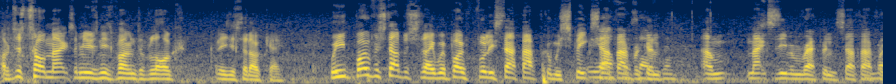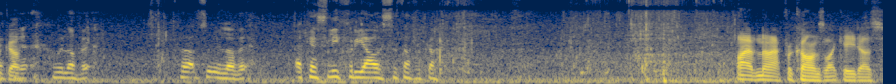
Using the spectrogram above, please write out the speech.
I've just told Max I'm using his phone to vlog, and he just said okay. We both established today we're both fully South African. We speak We South are South African, and Max is even repping South Africa. Reckon it. We love it. We absolutely love it. I can sleep for the hours South Africa. I have no Afrikaans like he does.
